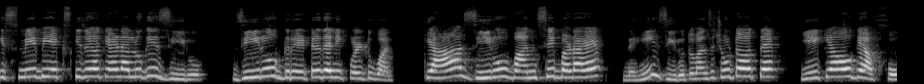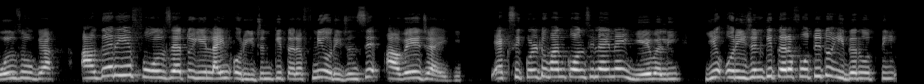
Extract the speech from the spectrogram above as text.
इसमें भी एक्स की जगह क्या डालोगे? Zero zero greater than equal to one क्या ज़ीरो वन से बड़ा है? नहीं ज़ीरो तो वन से छोटा होता है। ये क्या हो गया? फोल्स हो गया। अगर ये फोल्स है तो ये लाइन ओरिजिन की तरफ़ नहीं ओरिजिन से अवे जाएगी। एक्स इक्वल टू वन कौन सी लाइन है? ये वाली। ये ओरिजिन की तरफ़ होती तो इधर होती।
